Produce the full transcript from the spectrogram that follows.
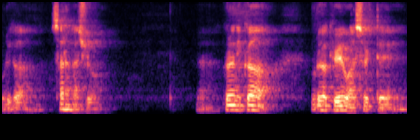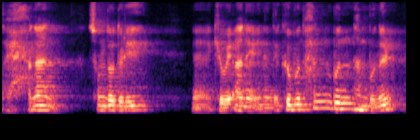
우리가 살아가죠. 예, 그러니까 우리가 교회 왔을 때 다양한 성도들이 예, 교회 안에 있는데 그분 한 분한 한 분을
